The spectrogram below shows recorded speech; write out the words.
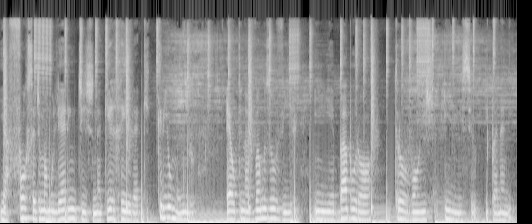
e a força de uma mulher indígena guerreira que cria o mundo é o que nós vamos ouvir em Ebaburó, Trovões, Início e Panani.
